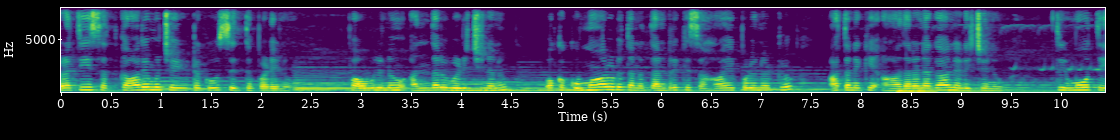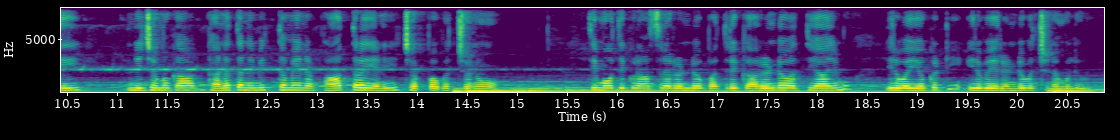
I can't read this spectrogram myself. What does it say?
ప్రతి సత్కార్యము చేయుటకు సిద్ధపడెను. పౌలును అందరూ విడిచినను. ఒక కుమారుడు తన తండ్రికి సహాయపడినట్లు అతనికి ఆదరణగా నిలిచెను. తిమోతి నిజముగా ఘనత నిమిత్తమైన పాత్ర అని చెప్పవచ్చును. తిమోతికు రాసిన రెండో పత్రిక రెండో అధ్యాయము ఇరవై ఒకటి ఇరవై రెండు వచనములు.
